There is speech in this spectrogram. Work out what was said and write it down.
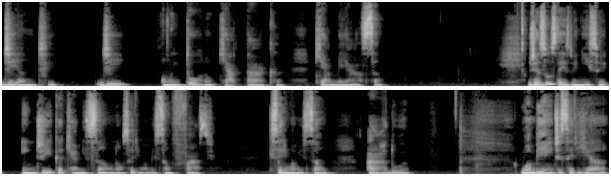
diante de um entorno que ataca, que ameaça. Jesus, desde o início, indica que a missão não seria uma missão fácil, que seria uma missão árdua. O ambiente seria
